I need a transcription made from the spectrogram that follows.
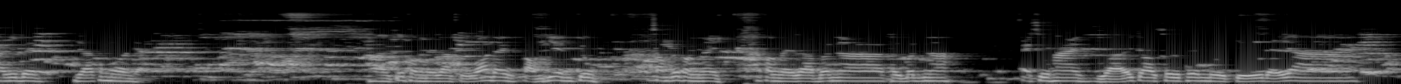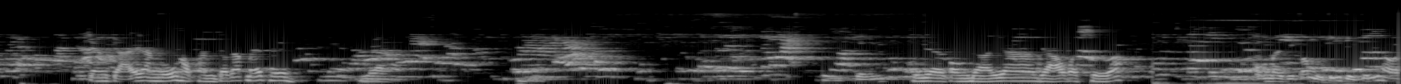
Ariben dạ cảm mời. À, cái phần này là của đây cộng với em chung xong cái phần này cái phần này là bên uh, từ bên uh, ESU2 gửi cho sư thêm 10 triệu để à, trang trải ăn uống học hành cho các bé thêm. Dạ. Chính bây giờ còn đợi à, gạo và sữa. Hôm nay chỉ có 19 triệu chín thôi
